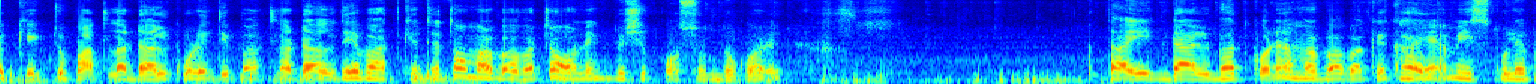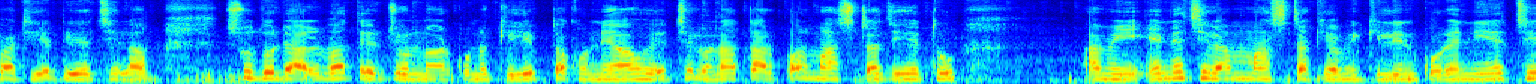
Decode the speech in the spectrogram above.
ওকে একটু পাতলা ডাল করে দিই। পাতলা ডাল দিয়ে ভাত খেতে তো আমার বাবাটা অনেক বেশি পছন্দ করে। তাই ডাল ভাত করে আমার বাবাকে খাইয়ে আমি স্কুলে পাঠিয়ে দিয়েছিলাম। শুধু ডাল ভাতের জন্য আর কোনো ক্লিপ তখন নেওয়া হয়েছিল না। তারপর মাছটা যেহেতু আমি এনেছিলাম, মাছটাকে আমি ক্লিন করে নিয়েছি।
